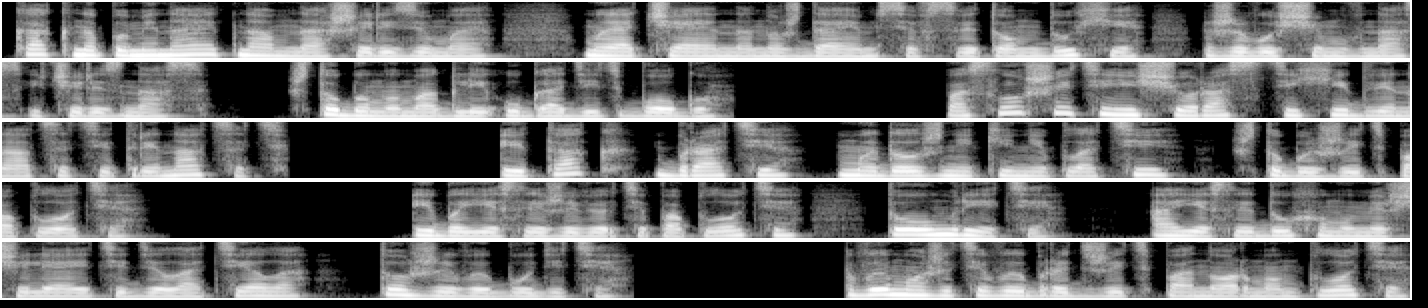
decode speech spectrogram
Как напоминает нам наше резюме, мы отчаянно нуждаемся в Святом Духе, живущем в нас и через нас, чтобы мы могли угодить Богу. Послушайте еще раз стихи 12 и 13. «Итак, братья, мы должники не плоти, чтобы жить по плоти. Ибо если живете по плоти, то умрете, а если духом умерщвляете дела тела, то живы будете». Вы можете выбрать жить по нормам плоти,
